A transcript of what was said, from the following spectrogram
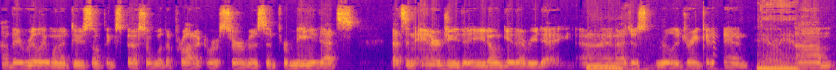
Uh, they really want to do something special with a product or a service, and for me, that's that's an energy that you don't get every day, uh, mm. and I just really drink it in. Yeah, yeah. Um,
